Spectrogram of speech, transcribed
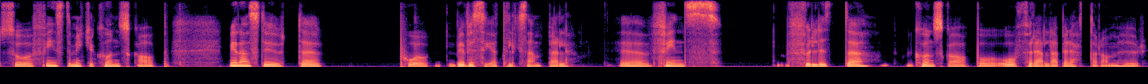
så finns det mycket kunskap. Medan det ute på BVC till exempel uh, finns för lite kunskap och, och föräldrar berättar om hur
